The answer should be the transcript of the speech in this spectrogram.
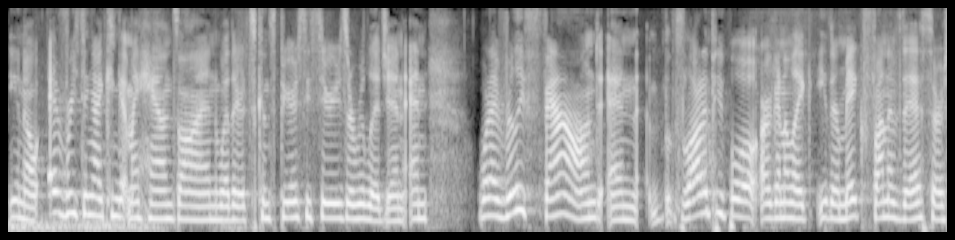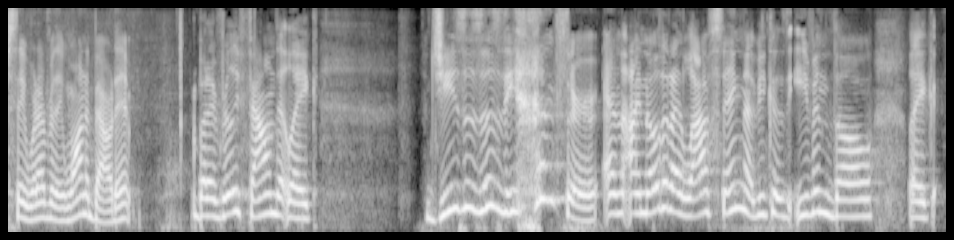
you know, everything I can get my hands on, whether it's conspiracy theories or religion. And what I've really found, and a lot of people are going to like either make fun of this or say whatever they want about it. But I've really found that like, Jesus is the answer. And I know that I laugh saying that because even though, like,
